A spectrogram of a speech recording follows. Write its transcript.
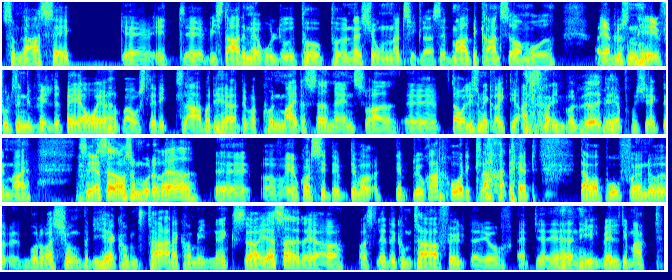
som Lars sagde, et, øh, vi startede med at rulle det ud på, på Nationen-artikler, altså et meget begrænset område. Og jeg blev sådan helt, fuldstændig væltet bagover. Jeg var jo slet ikke klar på det her. Det var kun mig, der sad med ansvaret. Øh, der var ligesom ikke rigtig andre involveret i det her projekt end mig. Så jeg sad også og modererede. Øh, og jeg kunne godt se, det, det, var, det blev ret hurtigt klart, at der var brug for noget moderation på de her kommentarer, der kom ind. Ikke? Så jeg sad der og, og slettede kommentarer og følte at jo, at jeg havde en helt vældig magt,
